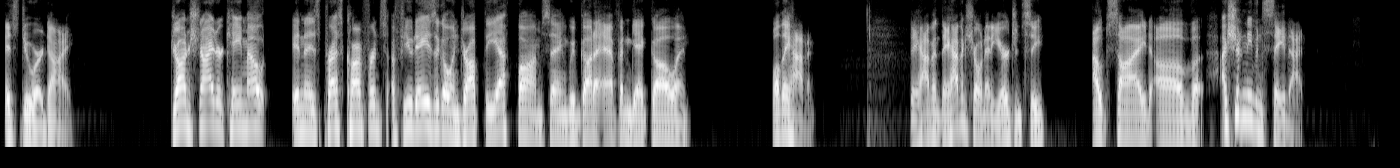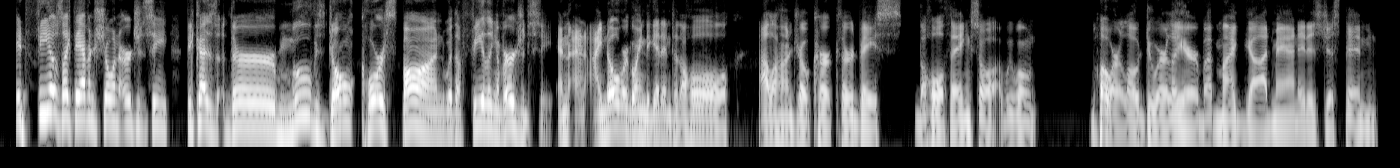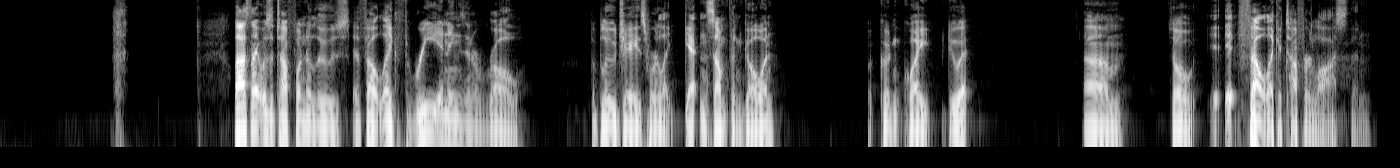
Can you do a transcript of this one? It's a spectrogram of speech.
it's do or die. John Schneider came out in his press conference a few days ago and dropped the F bomb saying we've got to F and get going. Well, they haven't. They haven't they haven't shown any urgency outside of I shouldn't even say that. It feels like they haven't shown urgency because their moves don't correspond with a feeling of urgency. And and I know we're going to get into the whole Alejandro Kirk third base, the whole thing, so we won't blow our load too early here, but my God, man, it has just been. Last night was a tough one to lose. It felt like three innings in a row. The Blue Jays were like getting something going, but couldn't quite do it. Um, so it, it felt like a tougher loss than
